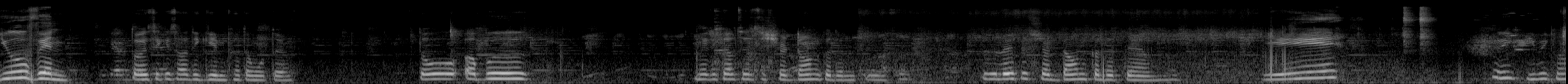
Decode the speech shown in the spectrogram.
यू विन तो इसी के साथ ही गेम ख़त्म होता है। तो अब मेरे ख्याल से इसे शट डाउन कर देना चाहिए। तो चलो इसे शट डाउन कर देते हैं। हम ये अरे, ये भी कहाँ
